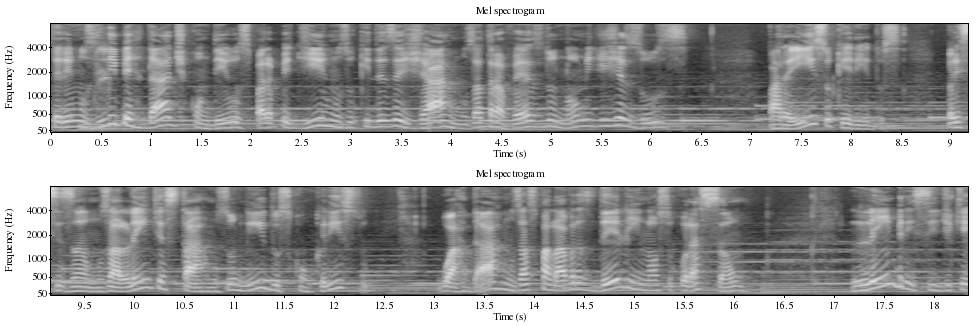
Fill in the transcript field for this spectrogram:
teremos liberdade com Deus para pedirmos o que desejarmos através do nome de Jesus. Para isso, queridos, precisamos, além de estarmos unidos com Cristo, guardarmos as palavras dele em nosso coração. Lembre-se de que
